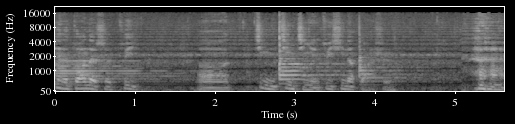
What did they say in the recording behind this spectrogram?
现在装的是最，呃、近近几年最新的款式。哈哈。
